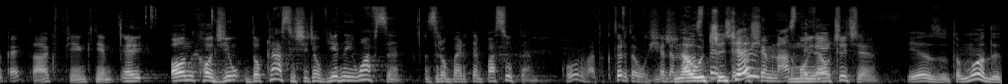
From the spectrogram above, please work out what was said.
Okej. Tak, pięknie. Ej, on chodził do klasy, siedział w jednej ławce z Robertem Pasutem. Kurwa, to który to był? 17 Nauczyciel? czy 18 No mój wiek? nauczyciel. Jezu, to młody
